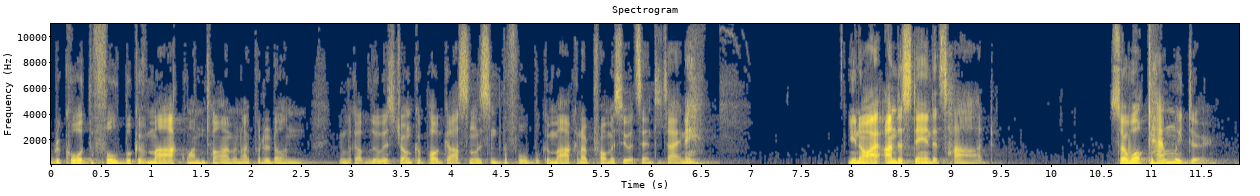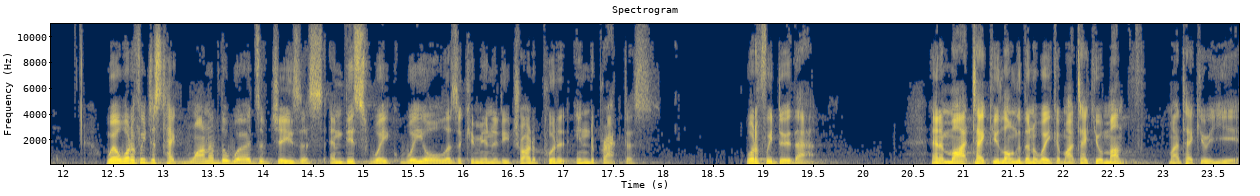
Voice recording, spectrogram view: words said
record the full book of Mark one time and I put it on, you can look up Lewis Jonker podcast and listen to the full book of Mark, and I promise you it's entertaining. you know, I understand it's hard. So, what can we do? Well, what if we just take one of the words of Jesus and this week we all as a community try to put it into practice? What if we do that? And it might take you longer than a week, it might take you a month, it might take you a year.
